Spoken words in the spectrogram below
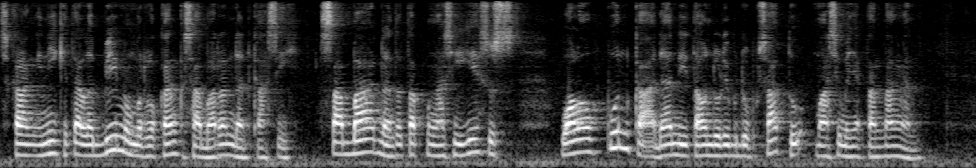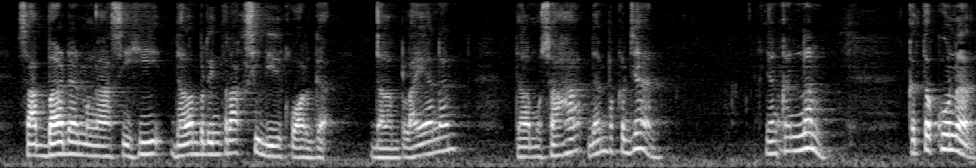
Sekarang ini kita lebih memerlukan kesabaran dan kasih. Sabar dan tetap mengasihi Yesus walaupun keadaan di tahun 2021 masih banyak tantangan. Sabar dan mengasihi dalam berinteraksi di keluarga, dalam pelayanan, dalam usaha dan pekerjaan. Yang keenam, Ketekunan.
